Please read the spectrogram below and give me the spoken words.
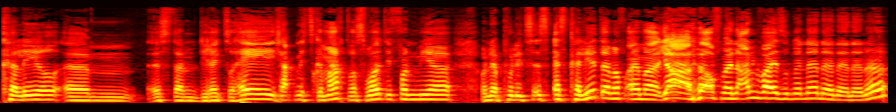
Khalil ähm, ist dann direkt so, hey, ich habe nichts gemacht, was wollt ihr von mir? Und der Polizist eskaliert dann auf einmal, ja, hör auf meine Anweisungen, ne, ne, ne, ne, ne.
